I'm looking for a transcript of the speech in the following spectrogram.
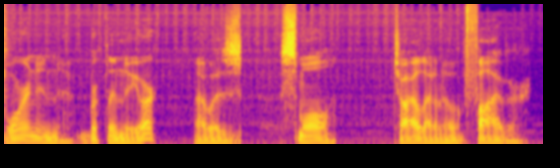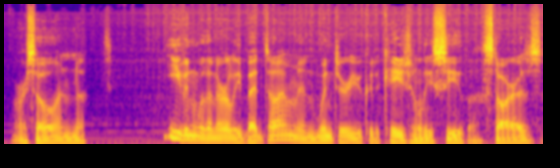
born in Brooklyn, New York. I was a small child, I don't know, five or, or so, and uh, even with an early bedtime in winter, you could occasionally see the stars,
